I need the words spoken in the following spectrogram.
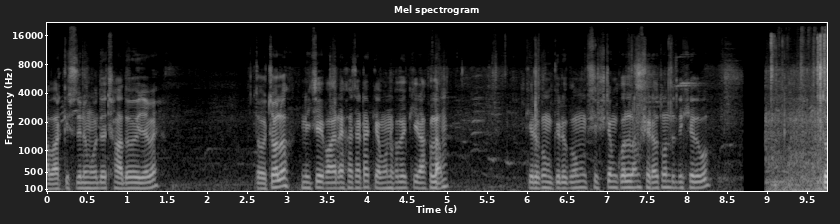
আবার কিছুদিনের মধ্যে ছাদ হয়ে যাবে। তো চলো, নিচে পায়রা খাঁচাটা কেমনভাবে কী রাখলাম, কীরকম কীরকম সিস্টেম করলাম সেটাও তোমাদের দেখিয়ে দেবো। তো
